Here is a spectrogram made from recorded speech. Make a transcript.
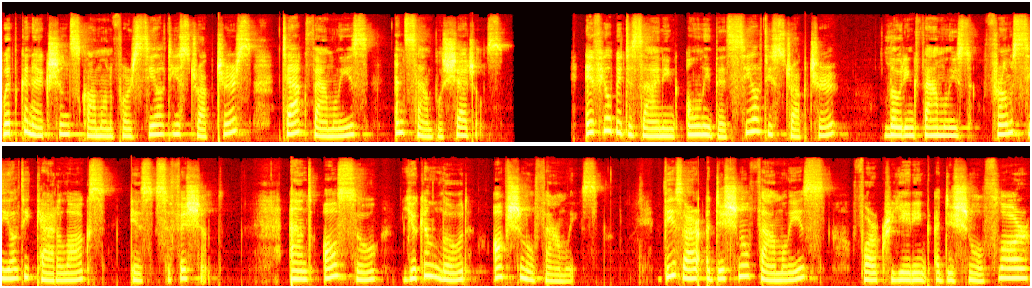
with connections common for CLT structures, tag families, and sample schedules. If you'll be designing only the CLT structure, loading families from CLT catalogs is sufficient. And also, you can load optional families. These are additional families for creating additional floor,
